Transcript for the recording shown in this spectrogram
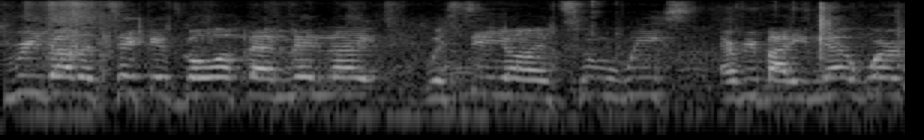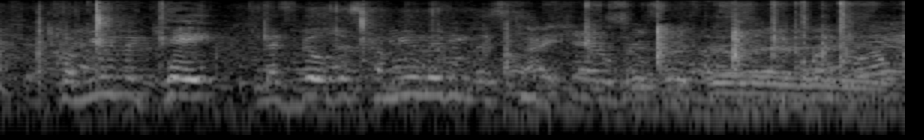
$3 tickets go up at midnight. We'll see y'all in two weeks. Everybody network, communicate. Let's build this community. Let's keep sharing.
